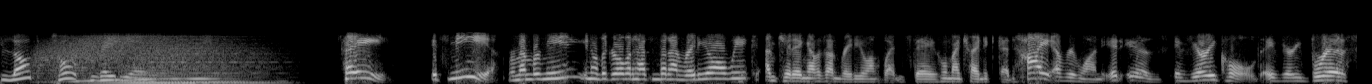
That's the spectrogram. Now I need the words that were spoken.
Blog Talk Radio. Hey, it's me. Remember me? You know, the girl that hasn't been on radio all week? I'm kidding. I was on radio on Wednesday. Who am I trying to kid? Hi, everyone. It is a very cold, a very brisk,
